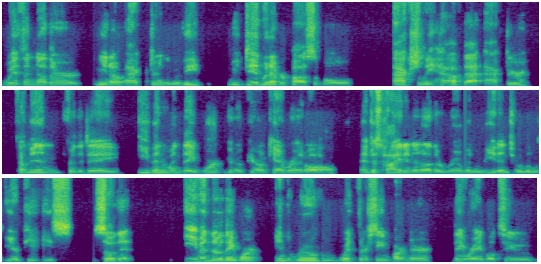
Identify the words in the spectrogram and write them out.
with another, you know, actor in the movie, we did whenever possible actually have that actor come in for the day even when they weren't going to appear on camera at all and just hide in another room and read into a little earpiece so that even though they weren't in the room with their scene partner they were able to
